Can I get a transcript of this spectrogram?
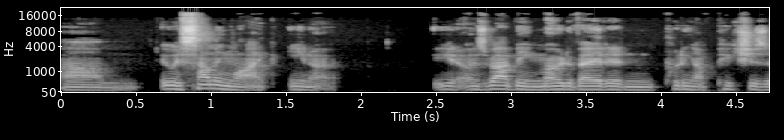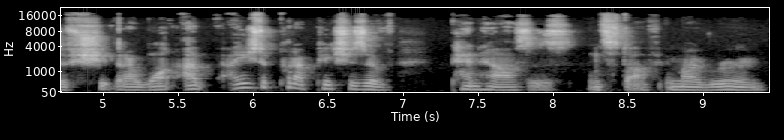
Um, it was something like, you know, you know, it was about being motivated and putting up pictures of shit that I want. I, I used to put up pictures of penthouses and stuff in my room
